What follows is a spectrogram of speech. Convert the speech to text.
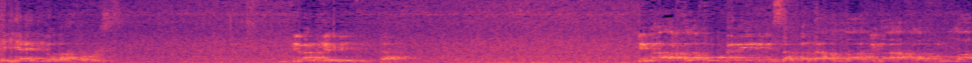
هي دي وضع توس ديوان كربيت التالي بما أخلفوا قرين سبتها الله بما أخلفوا الله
